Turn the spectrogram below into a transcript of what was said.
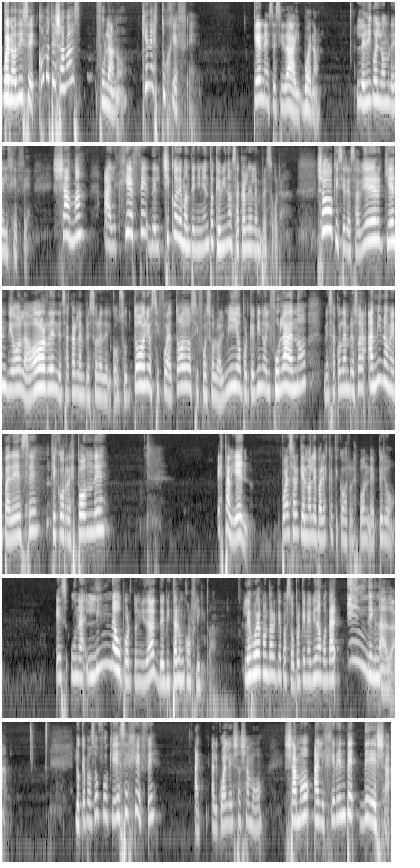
Bueno, dice, ¿cómo te llamas? Fulano. ¿Quién es tu jefe? ¿Qué necesidad hay? Bueno, le digo el nombre del jefe. Llama al jefe del chico de mantenimiento que vino a sacarle la impresora. Yo quisiera saber quién dio la orden de sacar la impresora del consultorio, si fue a todos, si fue solo al mío, porque vino el fulano, me sacó la impresora. A mí no me parece que corresponde está bien, puede ser que no le parezca que corresponde, pero es una linda oportunidad de evitar un conflicto. Les voy a contar qué pasó, porque me vino a contar indignada. Lo que pasó fue que ese jefe, al cual ella llamó, llamó al gerente de ella,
